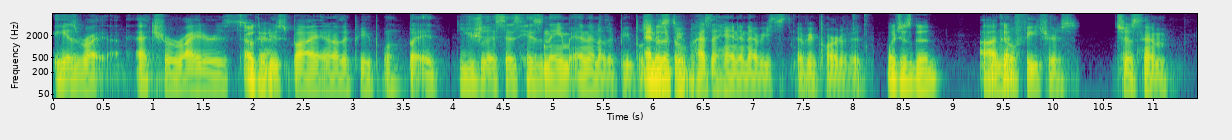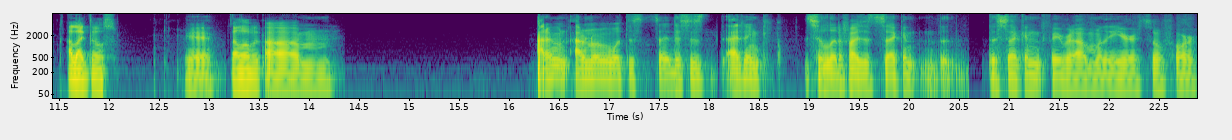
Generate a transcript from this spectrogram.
He has right extra writers Okay. produced by and other people, but it usually it says his name and then other people. And he other still people. has a hand in every every part of it. Which is good. Uh, Okay. No features, just him. I like those. Yeah. I love it. Um. I don't. I don't know what to say. This is. I think solidifies its second the, the second favorite album of the year so far.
